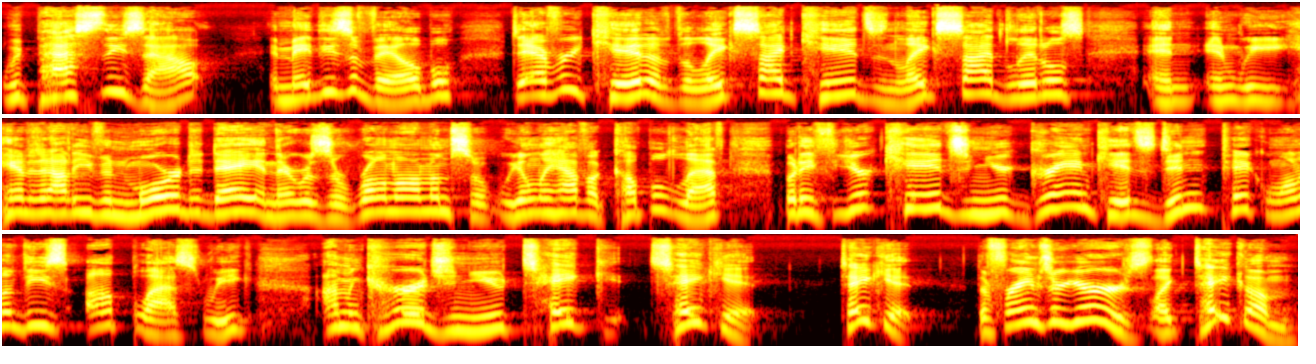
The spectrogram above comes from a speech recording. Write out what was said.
we passed these out and made these available to every kid of the Lakeside Kids and Lakeside Littles. And, and we handed out even more today, and there was a run on them, so we only have a couple left. But if your kids and your grandkids didn't pick one of these up last week, I'm encouraging you take, take it. Take it. The frames are yours. Like, take them,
